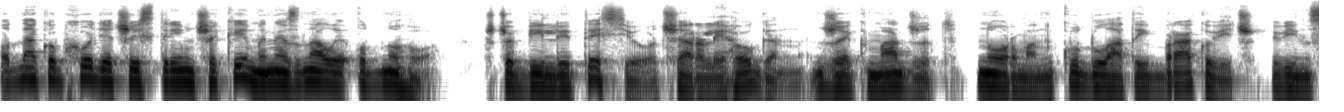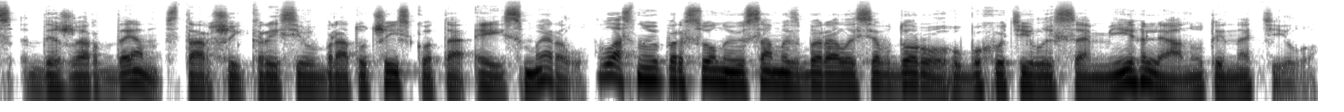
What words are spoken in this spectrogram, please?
Однак, обходячи стрімчаки, ми не знали одного що Біллі Тесіо, Чарлі Гоган, Джек Маджет, Норман Кудлатий Браковіч, Вінс Дежарден, старший Крісів брат Очисько та Ейс Мерл власною персоною саме збиралися в дорогу, бо хотіли самі глянути на тіло.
